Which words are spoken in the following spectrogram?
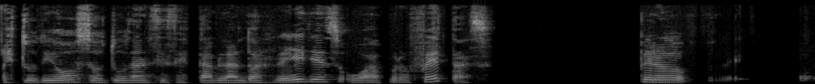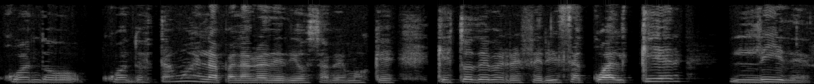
estudiosos dudan si se está hablando a reyes o a profetas. Pero cuando, cuando estamos en la palabra de Dios sabemos que, que esto debe referirse a cualquier líder,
